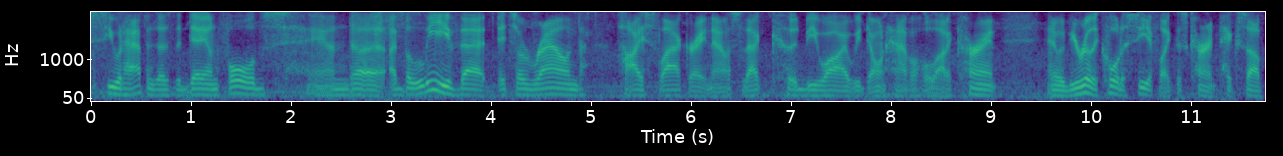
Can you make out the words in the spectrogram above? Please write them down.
see what happens as the day unfolds. And uh, I believe that it's around high slack right now so that could be why we don't have a whole lot of current. And it would be really cool to see if like this current picks up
